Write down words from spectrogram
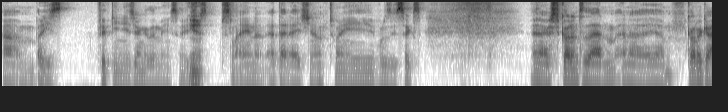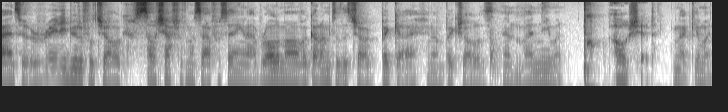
um, but he's 15 years younger than me, so he's Yeah. just slaying at, at that age. You know, 20. What is he? Six. And I just got into that and, and I um, got a guy into a really beautiful choke. So chuffed with myself for setting it up. Rolled him over, got him to the choke. Big guy, you know, big shoulders. And my knee went, Oh shit! like, it went,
